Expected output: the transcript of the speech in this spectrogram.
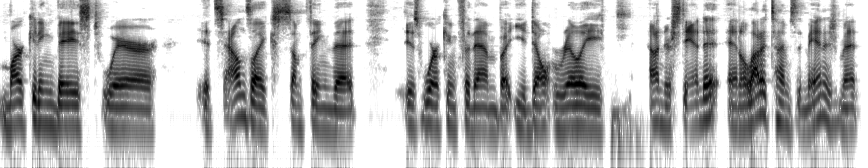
marketing based where it sounds like something that is working for them, but you don't really understand it. And a lot of times the management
